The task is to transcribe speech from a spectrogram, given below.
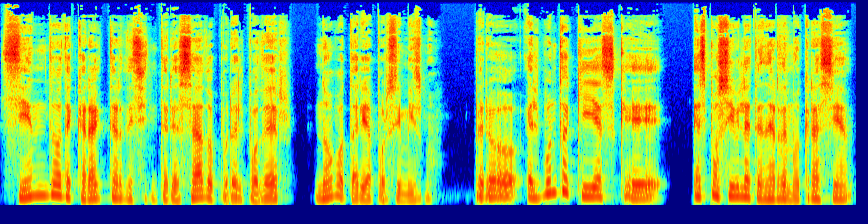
siendo de carácter desinteresado por el poder, no votaría por sí mismo. Pero el punto aquí es que es posible tener democracia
